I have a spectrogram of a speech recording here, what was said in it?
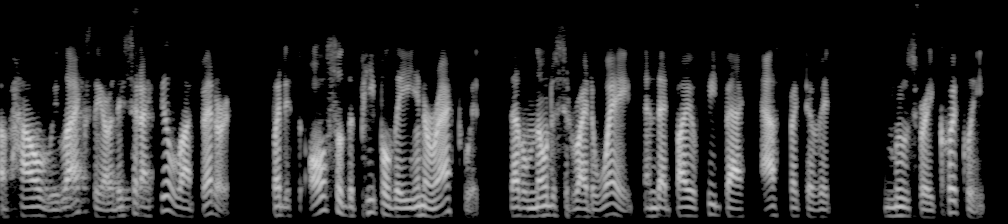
of how relaxed they are. They said, "I feel a lot better." But it's also the people they interact with that'll notice it right away. And that biofeedback aspect of it moves very quickly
